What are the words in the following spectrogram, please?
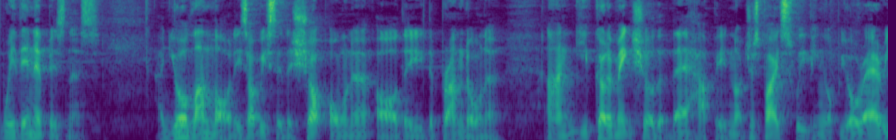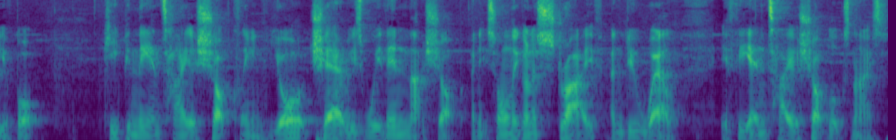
within a business. And your landlord is obviously the shop owner or the, the brand owner. And you've got to make sure that they're happy, not just by sweeping up your area, but keeping the entire shop clean. Your chair is within that shop and it's only going to strive and do well if the entire shop looks nice.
